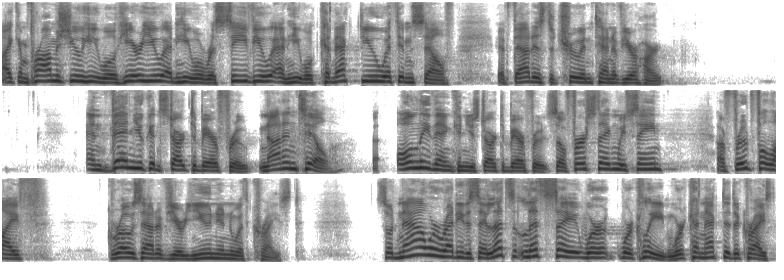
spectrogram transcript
I can promise you he will hear you and he will receive you and he will connect you with himself if that is the true intent of your heart. And then you can start to bear fruit. Not until. Only then can you start to bear fruit. So first thing we've seen, a fruitful life grows out of your union with Christ. So now we're ready to say, let's, let's say we're, we're clean, we're connected to Christ.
